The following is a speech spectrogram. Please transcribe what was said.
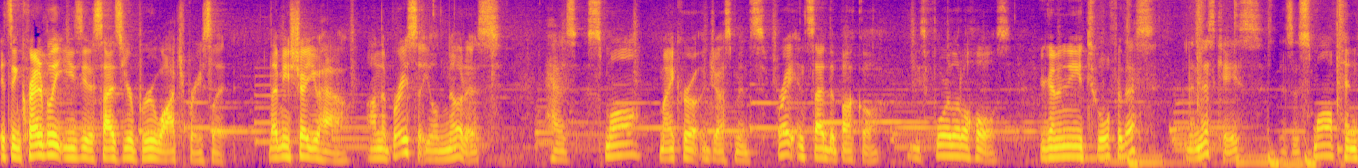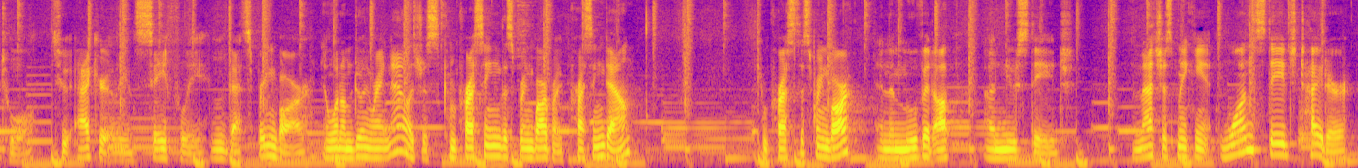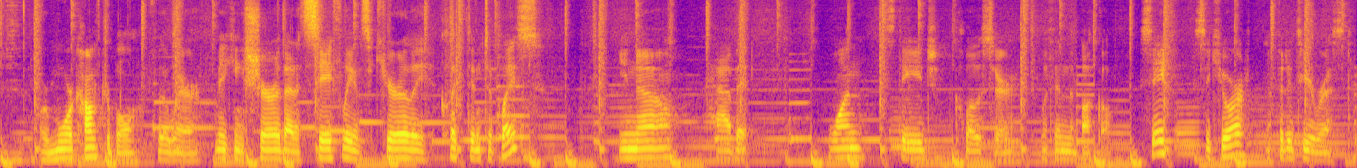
It's incredibly easy to size your Brew watch bracelet. Let me show you how. On the bracelet, you'll notice has small micro adjustments right inside the buckle, these four little holes. You're gonna need a tool for this, and in this case, it's a small pin tool to accurately and safely move that spring bar. And what I'm doing right now is just compressing the spring bar by pressing down, compress the spring bar, and then move it up a new stage. And that's just making it one stage tighter or more comfortable for the wearer, making sure that it's safely and securely clicked into place. You now have it one stage closer within the buckle. Safe, secure, and fitted to your wrist.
